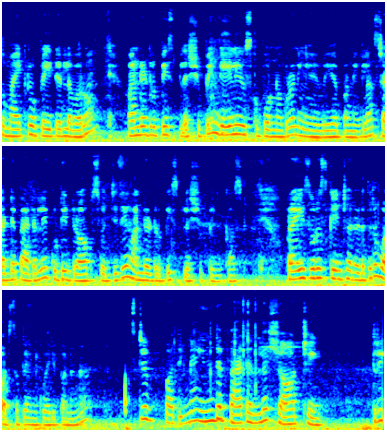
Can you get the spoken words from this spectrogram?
so micro பிளேட்டரில் வரும். Hundred rupees plus shipping daily யூஸ்க்கு போடணும் கூட நீங்கள் வியர் பண்ணிக்கலாம். ஸ்டட்டு பேட்டர்லேயே குட்டி ட்ராப்ஸ் வச்சுது hundred rupees plus shipping cost price ஒரு ஸ்க்ரீன்ஷாட் எடுத்துகிட்டு வாட்ஸ்அப்பில் என்கொயரி பண்ணுங்கள் ஃபஸ்ட்டு பார்த்தீங்கன்னா இந்த பேட்டர்னில் short chain three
